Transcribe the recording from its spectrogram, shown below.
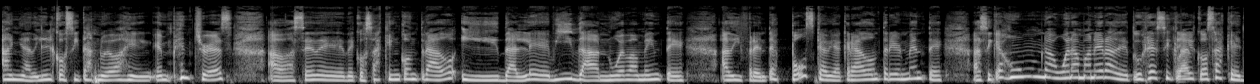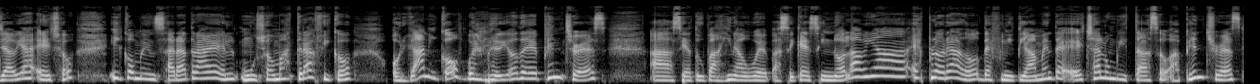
añadir cositas nuevas en, Pinterest a base de, de cosas que he encontrado y darle vida nuevamente a diferentes posts que había creado anteriormente. Así que es una buena manera de tú reciclar cosas que ya habías hecho y comenzar a traer mucho más tráfico orgánico por medio de Pinterest hacia tu página web. Así que si no lo había explorado, definitivamente échale un vistazo a Pinterest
